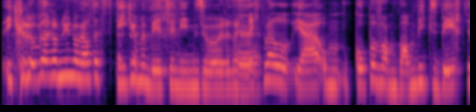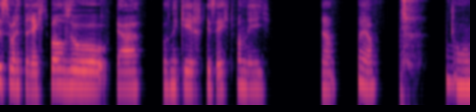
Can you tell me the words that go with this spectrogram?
Ik geloof daar nu nog altijd stiekem een beetje in. Zo. Er werd Ja. echt wel, ja, om koppen van Bambix-beertjes werd er echt wel zo, ja, een keer gezegd van nee. Ja, maar ja. Oh.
